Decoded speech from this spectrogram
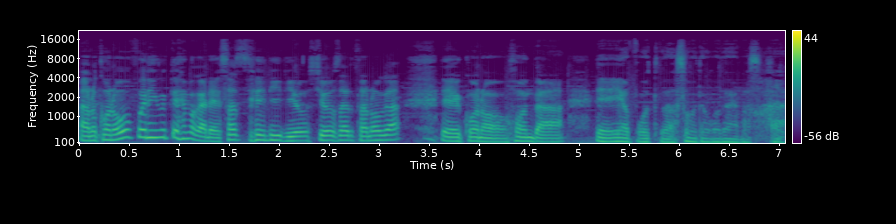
あの、このオープニングテーマがね、撮影に利用、使用されたのが、えー、この、ホンダ、えー、エアポートだそうでございます。はい。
